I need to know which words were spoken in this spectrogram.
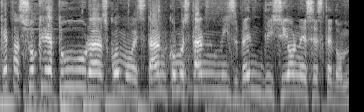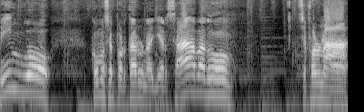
¿Qué pasó, criaturas? ¿Cómo están? ¿Cómo están mis bendiciones este domingo? ¿Cómo se portaron ayer sábado? ¿Se fueron a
